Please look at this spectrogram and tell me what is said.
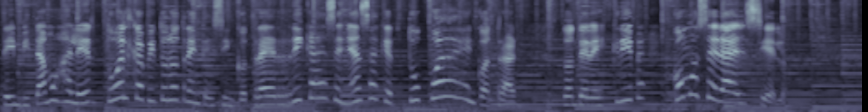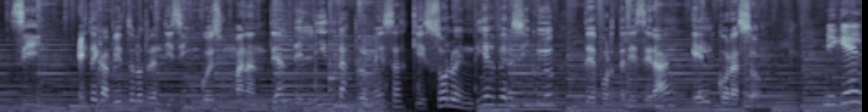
te invitamos a leer todo el capítulo 35. Trae ricas enseñanzas que tú puedes encontrar, donde describe cómo será el cielo. Sí, este capítulo 35 es un manantial de lindas promesas que solo en 10 versículos te fortalecerán el corazón. Miguel,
